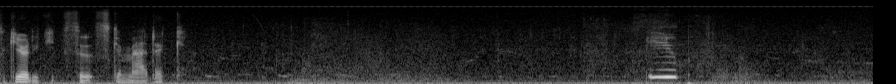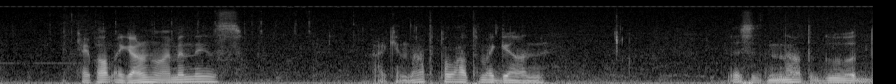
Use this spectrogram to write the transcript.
Security schematic. Beep. Can I pull out my gun while I'm in these? I cannot pull out my gun. This is not good.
